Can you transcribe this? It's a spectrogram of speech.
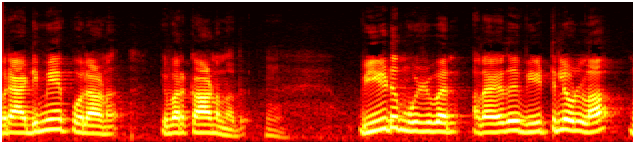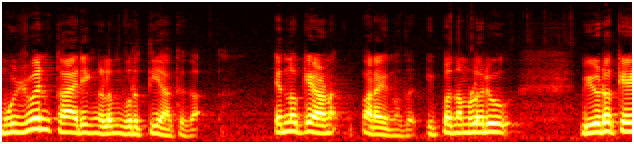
ഒരു അടിമയെ പോലാണ് ഇവർ കാണുന്നത്. വീട് മുഴുവൻ അതായത് വീട്ടിലുള്ള മുഴുവൻ കാര്യങ്ങളും വൃത്തിയാക്കുക എന്നൊക്കെയാണ് പറയുന്നത്. ഇപ്പോൾ നമ്മളൊരു വീടൊക്കെ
